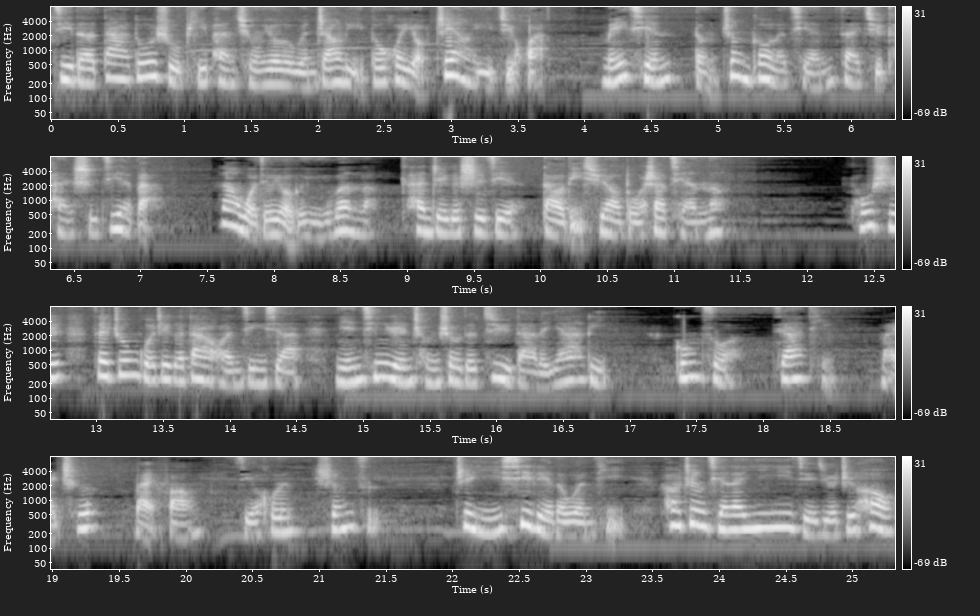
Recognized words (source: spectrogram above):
记得大多数批判穷游的文章里都会有这样一句话：“没钱，等挣够了钱再去看世界吧。”那我就有个疑问了：看这个世界到底需要多少钱呢？同时，在中国这个大环境下，年轻人承受着巨大的压力，工作、家庭、买车、买房、结婚、生子这一系列的问题，靠挣钱来一一解决之后，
